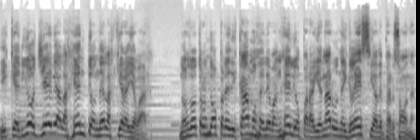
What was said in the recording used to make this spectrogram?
Y que Dios lleve a la gente donde las quiera llevar. Nosotros no predicamos el Evangelio para llenar una iglesia de personas.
